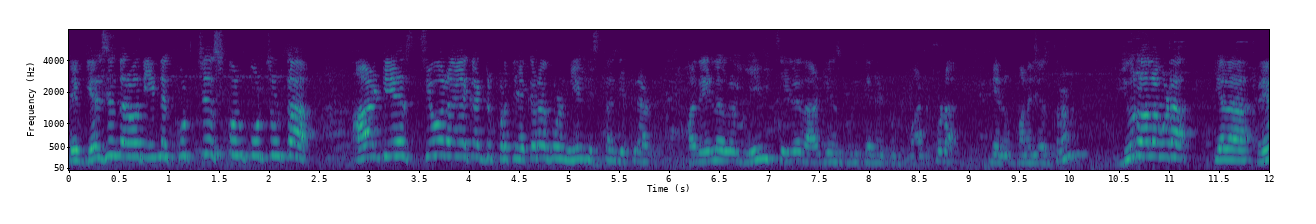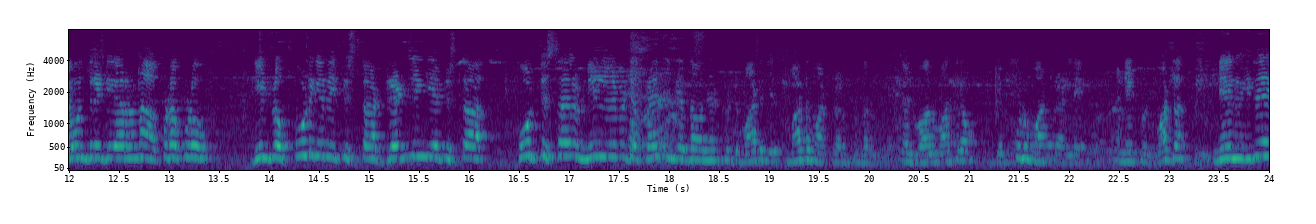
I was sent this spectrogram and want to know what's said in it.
రేపు గెలిచిన తర్వాత ఈయన కుట్ చేసుకొని కూర్చుంటా ఆర్డీఎస్ చివరి ఆయకట్టు ప్రతి ఎకరా కూడా నీళ్ళు ఇస్తానని చెప్పినాడు. పదేళ్ళలో ఏమీ చేయలేదు ఆర్డీఎస్ గురించి అనేటువంటి మాట కూడా నేను మనం చేస్తున్నాను. జూరాలో కూడా ఇలా రేవంత్ రెడ్డి గారన్నా అప్పుడప్పుడు దీంట్లో పూడికి తెప్పిస్తా డ్రెడ్జింగ్ చేపిస్తా పూర్తి స్థాయిలో నీళ్ళు నిలబెట్టే ప్రయత్నం చేద్దాం అనేటువంటి మాట మాట మాట్లాడుతున్నారు. కానీ వాళ్ళు మాత్రం ఎప్పుడు మాట్లాడలే అనేటువంటి మాట. నేను ఇదే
